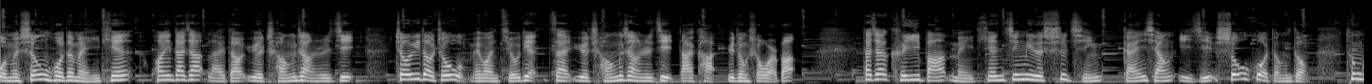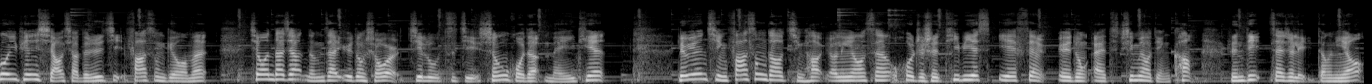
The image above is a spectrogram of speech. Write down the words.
我们生活的每一天，欢迎大家来到《月成长日记》，周一到周五每晚九点，在《月成长日记》打卡悦动首尔吧。大家可以把每天经历的事情、感想以及收获等等，通过一篇小小的日记发送给我们。希望大家能在悦动首尔记录自己生活的每一天。留言请发送到井号幺零幺三，或者是 TBS EFM 悦动 at gmail 点 com，人弟在这里等你哦。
